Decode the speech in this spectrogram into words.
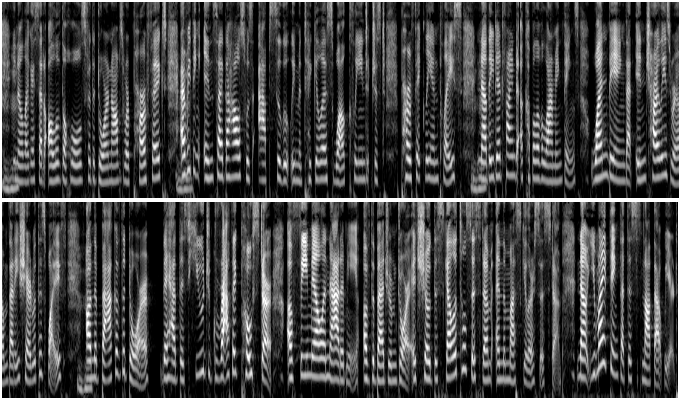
You mm-hmm. know, like I said all of the holes for the doorknobs were perfect. Mm-hmm. Everything inside the house was absolutely meticulous, well cleaned, just perfectly in place. Now they did find a couple of alarming things. One being that in Charlie's room that he shared with his wife, on the back of the door they had this huge graphic poster of female anatomy of the bedroom door. It showed the skeletal system and the muscular system. Now, you might think that this is not that weird,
